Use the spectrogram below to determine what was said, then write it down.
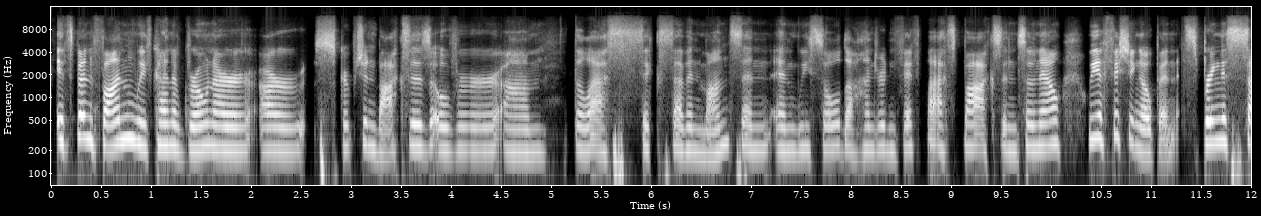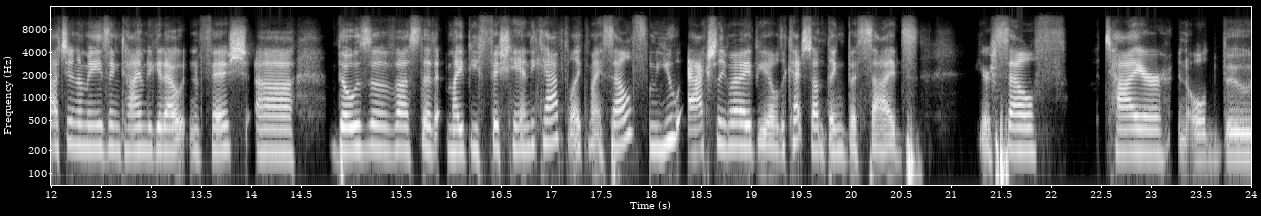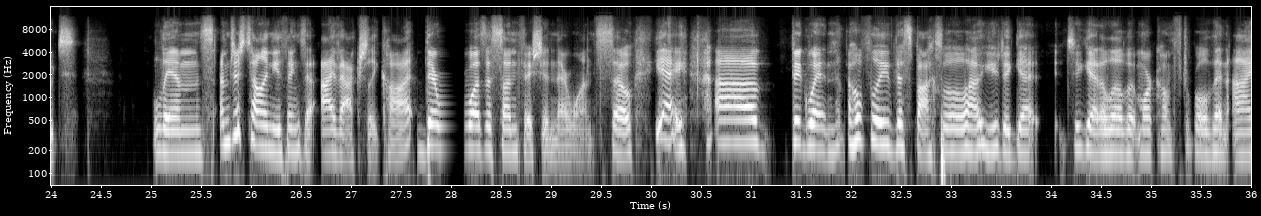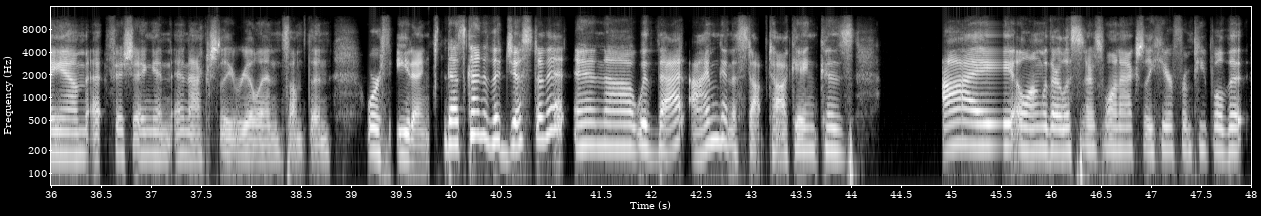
it's been fun. We've kind of grown our, our subscription boxes over um, the last six, seven months, and and we sold 105th last box, and so now we have fishing open. Spring is such an amazing time to get out and fish. Uh, those of us that might be fish handicapped, like myself, you actually might be able to catch something besides yourself, tire, an old boot limbs. I'm just telling you things that I've actually caught. There was a sunfish in there once. So, yay. Uh, big win. Hopefully this box will allow you to get to get a little bit more comfortable than I am at fishing and, and actually reel in something worth eating. That's kind of the gist of it. And uh, with that, I'm going to stop talking because I, along with our listeners, want to actually hear from people that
